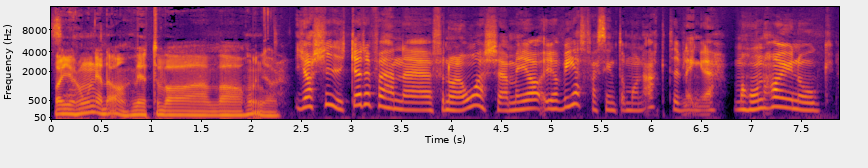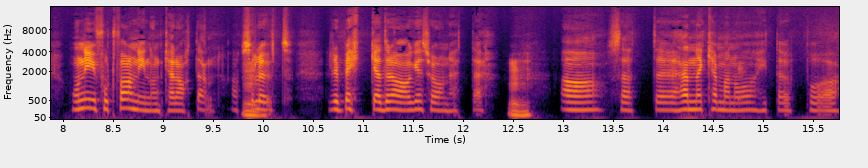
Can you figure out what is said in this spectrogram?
Vad gör hon idag? Vet du vad, vad hon gör? Jag kikade på henne för några år sedan, men jag, jag vet faktiskt inte om hon är aktiv längre. Men hon har ju nog, hon är ju fortfarande inom karaten, absolut. Mm. Rebecka Drage tror hon hette. Mm. Ja, så att eh, henne kan man nog hitta upp på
